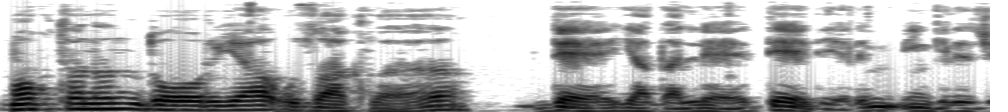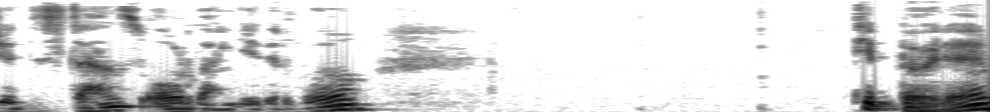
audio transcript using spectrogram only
Noktanın doğruya uzaklığı D ya da L, D diyelim. İngilizce distance oradan gelir bu. Tip böyle.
